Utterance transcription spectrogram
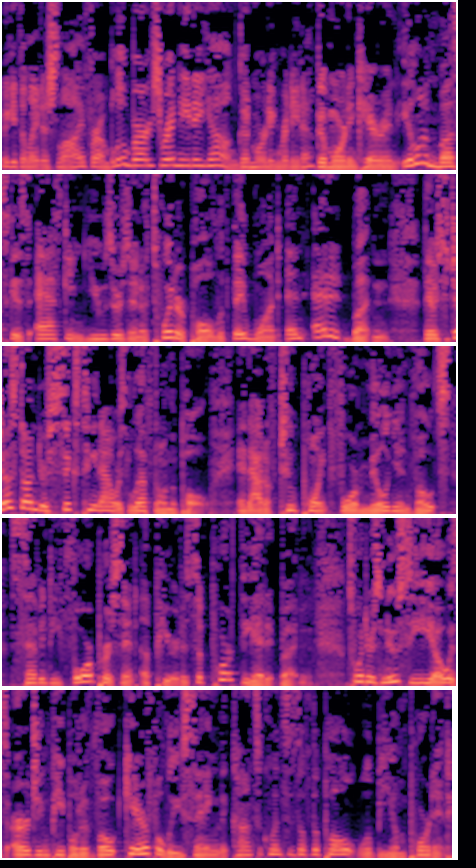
We get the latest live from Bloomberg's Renita Young. Good morning, Renita. Good morning, Karen. Elon Musk is asking users in a Twitter poll if they want an edit button. There's just under 16 hours left on the poll, and out of 2.4 million votes, 74% appear to support the edit button. Twitter's new CEO is urging people to vote carefully, saying the consequences of the poll will be important important.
